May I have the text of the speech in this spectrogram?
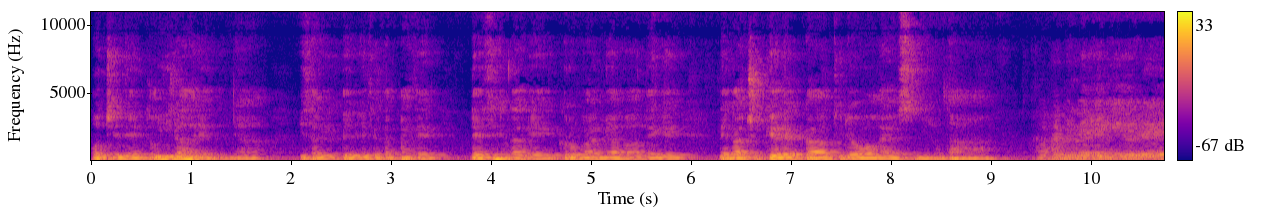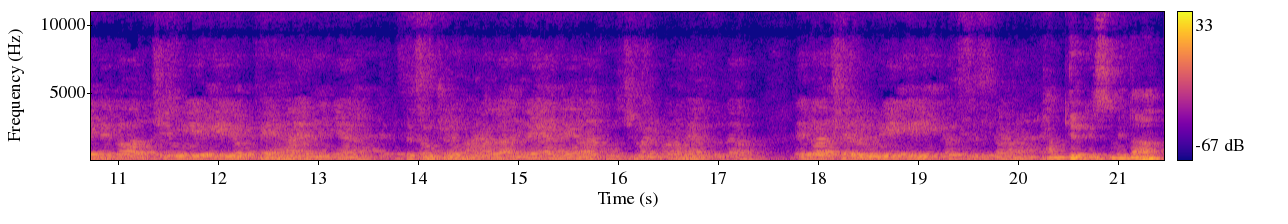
어찌 내 누이라 하였느냐? 이삭이 그에게 대답하되 내 생각에 그로 말미암아 내게 내가 죽게 될까 두려워하였음이로다. 아비멜렉이 이르되 내가 어찌 우리에게 이렇게 행하였느냐? 뜻은 중 하나가 내 아내와 동침할 뻔하였도다. 내가 죄를 우리에게 입혔으리라. 함께 읽겠습니다.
